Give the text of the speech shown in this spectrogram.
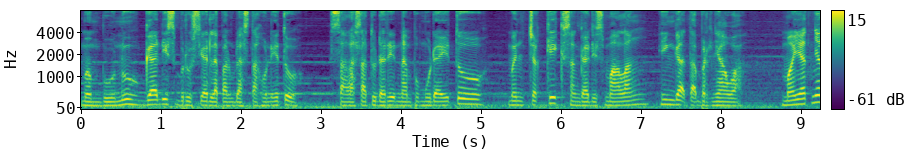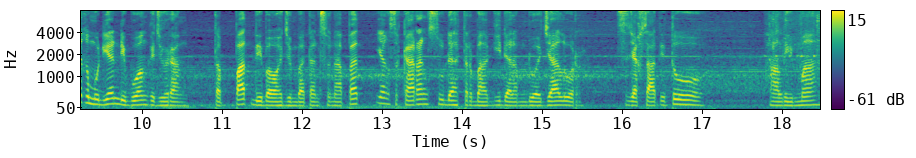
membunuh gadis berusia 18 tahun itu. Salah satu dari enam pemuda itu mencekik sang gadis malang hingga tak bernyawa. Mayatnya kemudian dibuang ke jurang, tepat di bawah jembatan Sunapat yang sekarang sudah terbagi dalam dua jalur. Sejak saat itu, Halimah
